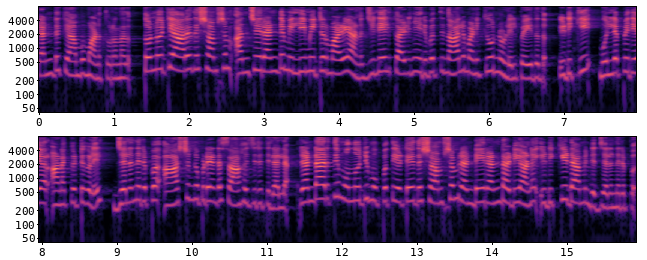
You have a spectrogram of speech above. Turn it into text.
രണ്ട് ക്യാമ്പുമാണ് തുറന്നത്. തൊണ്ണൂറ്റിയാറ് ദശാംശം അഞ്ച് രണ്ട് മില്ലിമീറ്റർ മഴയാണ് ജില്ലയിൽ കഴിഞ്ഞ ഇരുപത്തിനാല് മണിക്കൂറിനുള്ളിൽ പെയ്തത്. ഇടുക്കി മുല്ലപ്പെരിയാർ അണക്കെട്ടുകളിൽ ജലനിരപ്പ് ആശങ്കപ്പെടേണ്ട സാഹചര്യത്തിലല്ല. രണ്ടായിരത്തി മുന്നൂറ്റി മുപ്പത്തിയെട്ട് ദശാംശം രണ്ട് രണ്ട് അടിയാണ് ഇടുക്കി ഡാമിന്റെ ജലനിരപ്പ്.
